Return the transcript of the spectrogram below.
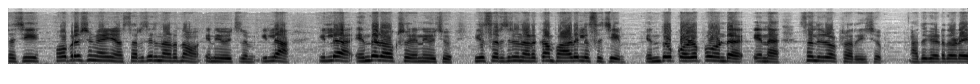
സച്ചി ഓപ്പറേഷൻ കഴിഞ്ഞോ? സർജറി നടന്നോ? എന്ന് ചോദിച്ചതും ഇല്ല ഇല്ല എന്താ ഡോക്ടർ എന്ന് ചോദിച്ചു. ഈ സർജറി നടക്കാൻ പാടില്ല സച്ചി എന്തോ കുഴപ്പമുണ്ട് എന്ന് സന്ധി ഡോക്ടർ അറിയിച്ചു. അത് കേട്ടതോടെ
